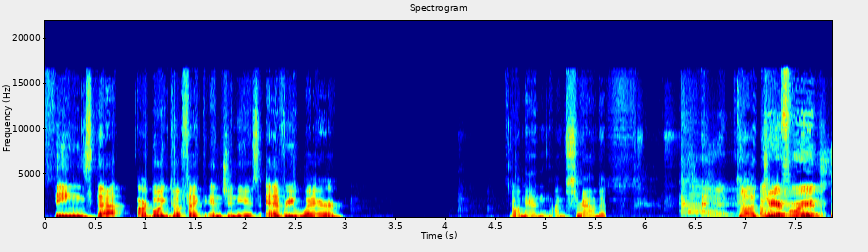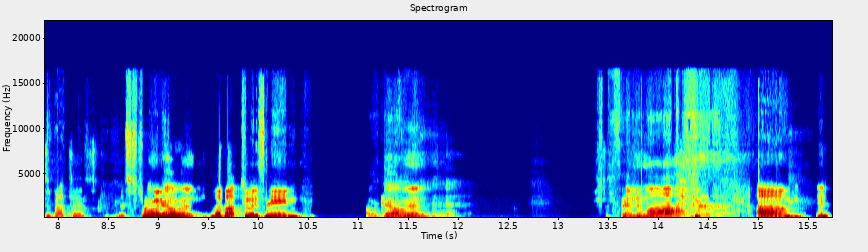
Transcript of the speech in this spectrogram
things that are going to affect engineers everywhere. Oh man, I'm surrounded. Uh, I'm here for you. He's about to destroy him, live up to his name. I'm coming. Send him off. um, and,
